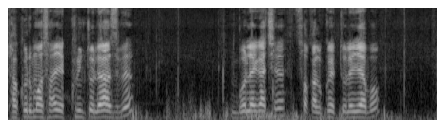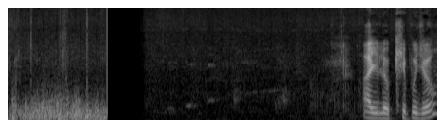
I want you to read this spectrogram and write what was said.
ঠাকুর মশাই এক্ষুনি চলে আসবে। বলে গেছে, সকাল করে চলে যাব। আজ লক্ষ্মী পুজো।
